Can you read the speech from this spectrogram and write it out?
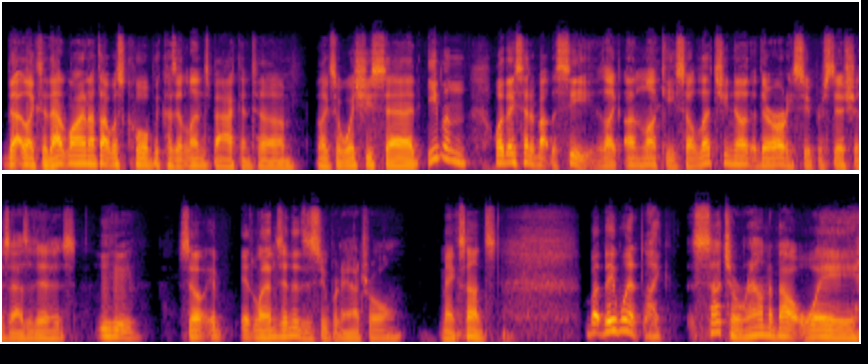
That, like I said, that line I thought was cool because it lends back into like so what she said, even what they said about the sea is like unlucky. So it lets you know that they're already superstitious as it is. Mm-hmm. So it, it lends into the supernatural. Makes sense. But they went like such a roundabout way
